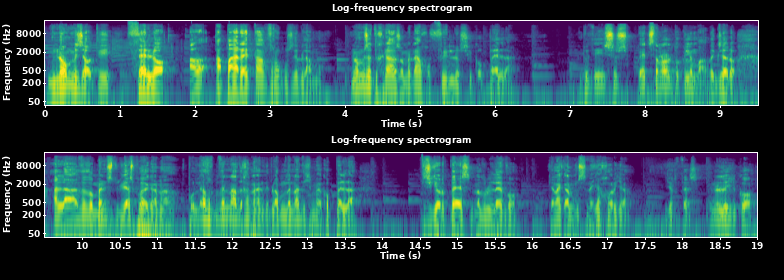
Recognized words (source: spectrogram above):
Νόμιζα ότι θέλω α, απαραίτητα ανθρώπους δίπλα μου. Νόμιζα ότι χρειάζομαι να έχω φίλους ή κοπέλα. Επειδή ίσως έτσι ήταν όλο το κλίμα, δεν ξέρω. Αλλά δεδομένης της δουλειάς που έκανα, πολλοί άνθρωποι δεν άντεχαν να είναι δίπλα μου. Δεν άντυχε μια κοπέλα τις γιορτές να δουλεύω και να κάνουμε συνέχεια χώρια γιορτές. Είναι λογικό.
